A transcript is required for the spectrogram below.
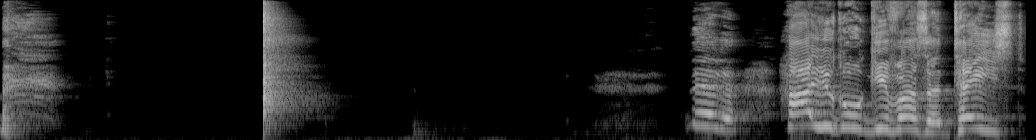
Nigga, how you gonna give us a taste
